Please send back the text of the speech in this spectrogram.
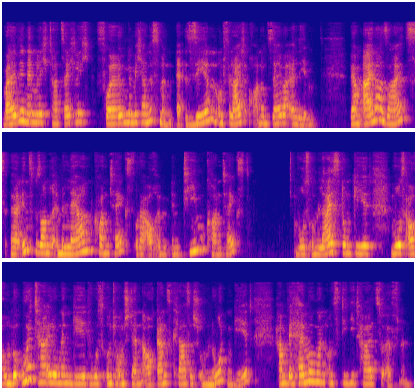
weil wir nämlich tatsächlich folgende Mechanismen äh, sehen und vielleicht auch an uns selber erleben. Wir haben einerseits, äh, insbesondere im Lernkontext oder auch im, im Teamkontext, wo es um Leistung geht, wo es auch um Beurteilungen geht, wo es unter Umständen auch ganz klassisch um Noten geht, haben wir Hemmungen, uns digital zu öffnen.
